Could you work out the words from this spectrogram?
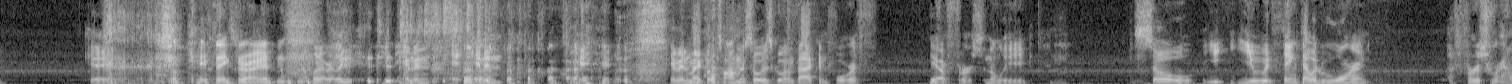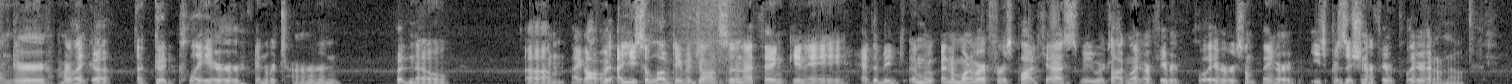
okay, okay, thanks, Ryan. whatever. Like him and him and him and Michael Thomas always going back and forth. Yeah. first in the league. So you you would think that would warrant a first rounder or like a, a good player in return, but no. Um, like I used to love David Johnson. I think in a at the big in one of our first podcasts we were talking like our favorite player or something or each position our favorite player. I don't know.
